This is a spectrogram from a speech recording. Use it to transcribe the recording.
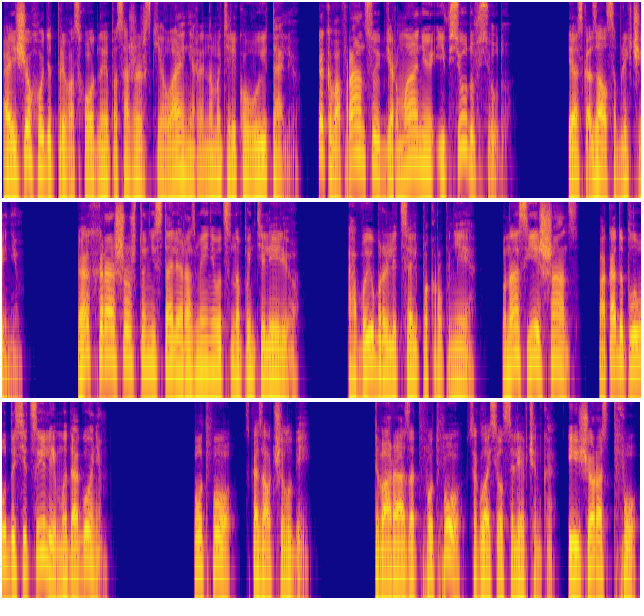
а еще ходят превосходные пассажирские лайнеры на материковую Италию, как и во Францию, Германию и всюду-всюду. Я сказал с облегчением. Как хорошо, что не стали размениваться на Пантелерию, а выбрали цель покрупнее. У нас есть шанс. Пока доплывут до Сицилии, мы догоним. «Тьфу-тьфу», — сказал Челубей. «Два раза тьфу-тьфу», — согласился Левченко. «И еще раз тьфу».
